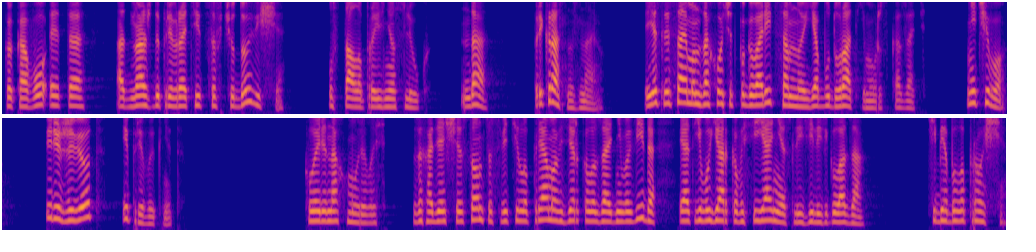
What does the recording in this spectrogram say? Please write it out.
«Каково это однажды превратиться в чудовище?» — устало произнес Люк. «Да, прекрасно знаю. Если Саймон захочет поговорить со мной, я буду рад ему рассказать. Ничего, переживет и привыкнет». Клэри нахмурилась. Заходящее солнце светило прямо в зеркало заднего вида, и от его яркого сияния слезились глаза. «Тебе было проще.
